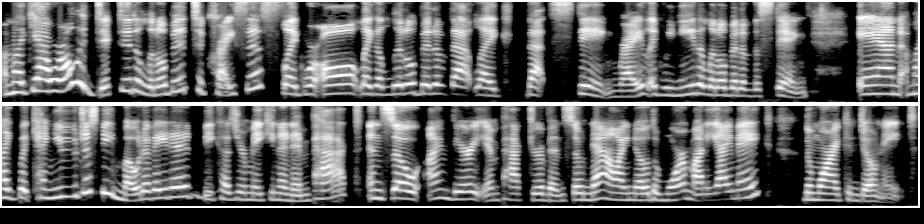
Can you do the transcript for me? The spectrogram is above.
I'm like, yeah, we're all addicted a little bit to crisis. Like, we're all like a little bit of that, like that sting, right? Like, we need a little bit of the sting. And I'm like, but can you just be motivated because you're making an impact? And so I'm very impact driven. So now I know the more money I make, the more I can donate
